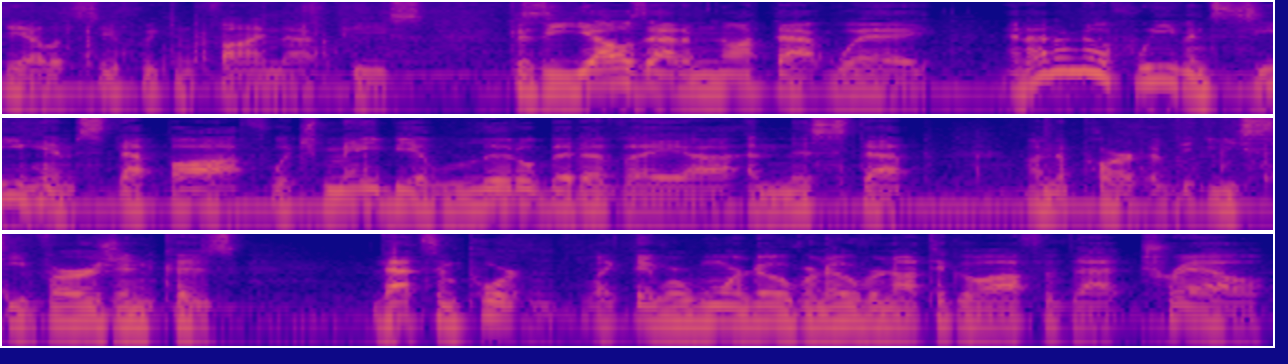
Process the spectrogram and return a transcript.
Yeah, let's see if we can find that piece. Because he yells at him, not that way. And I don't know if we even see him step off, which may be a little bit of a, uh, a misstep on the part of the EC version, because that's important. Like they were warned over and over not to go off of that trail.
